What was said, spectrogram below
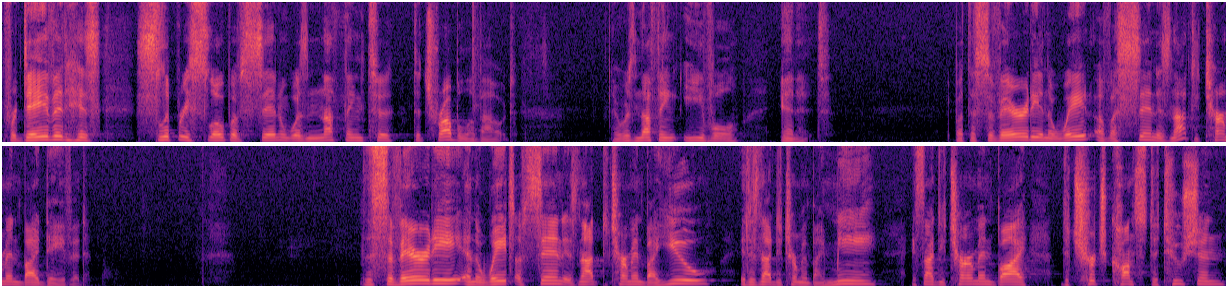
For David, his slippery slope of sin was nothing to, to trouble about. There was nothing evil in it. But the severity and the weight of a sin is not determined by David. The severity and the weight of sin is not determined by you. It is not determined by me. It's not determined by the church constitution.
